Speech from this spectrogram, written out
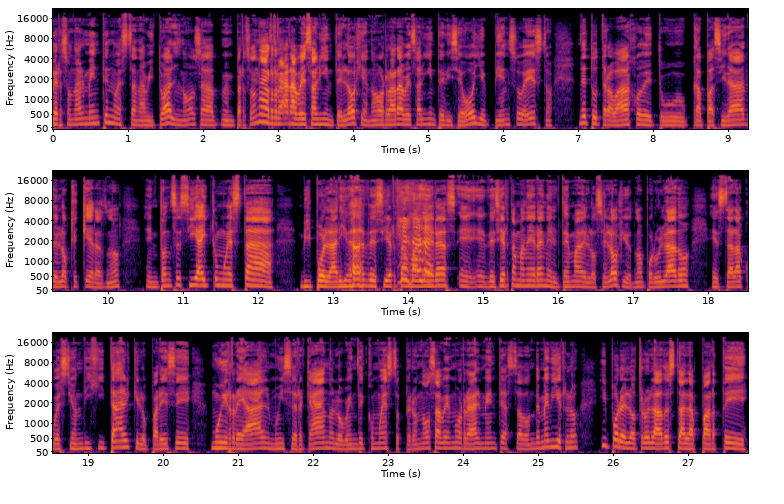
personalmente no es tan habitual, ¿no? O sea, en persona rara vez alguien te elogia, ¿no? Rara vez alguien te dice, oye, pienso esto, de tu trabajo, de tu capacidad, de lo que quieras, ¿no? Entonces sí hay como esta bipolaridad de cierta manera, eh, eh, de cierta manera en el tema de los elogios, ¿no? Por un lado está la cuestión digital que lo parece muy real, muy cercano, lo vende como esto, pero no sabemos realmente hasta dónde medirlo. Y por el otro lado está la parte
